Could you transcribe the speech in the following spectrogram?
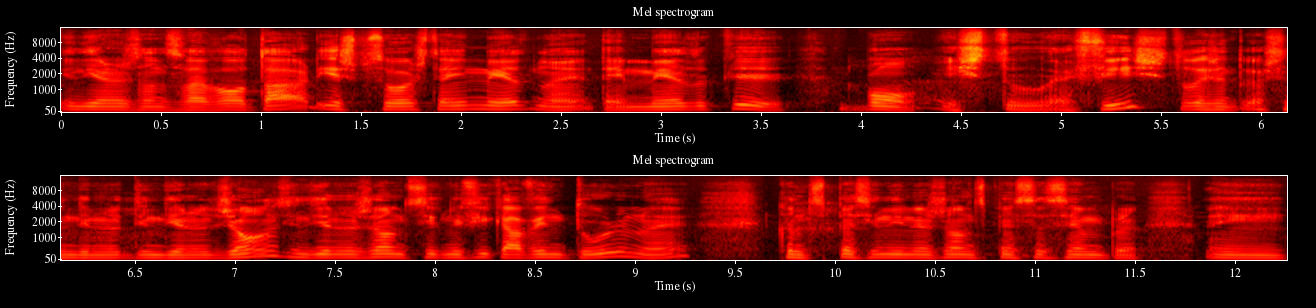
Indiana Jones vai voltar e as pessoas têm medo, não é? Têm medo que, bom, isto é fixe, toda a gente gosta de Indiana, Jones, Indiana Jones significa aventura, não é? Quando se pensa em Indiana Jones, pensa sempre em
